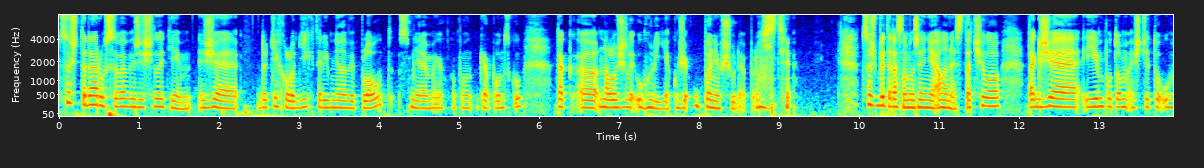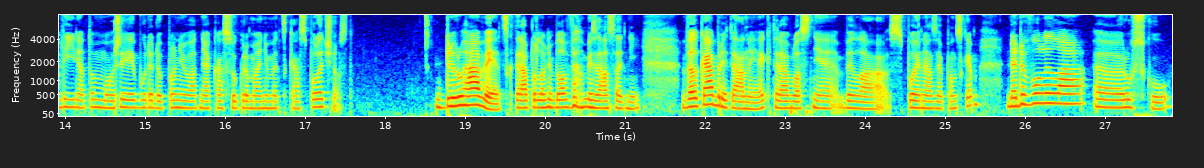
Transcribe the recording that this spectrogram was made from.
Což teda Rusové vyřešili tím, že do těch lodí, které měly vyplout směrem k Japonsku, tak uh, naložili uhlí, jakože úplně všude prostě. Což by teda samozřejmě ale nestačilo, takže jim potom ještě to uhlí na tom moři bude doplňovat nějaká soukromá německá společnost. Druhá věc, která podle mě byla velmi zásadní. Velká Británie, která vlastně byla spojená s Japonskem, nedovolila uh, Rusku,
